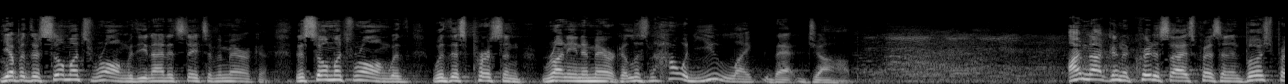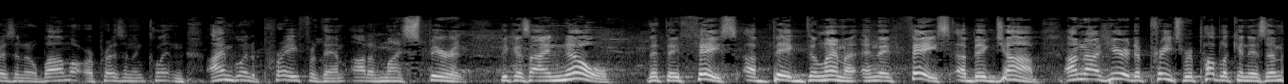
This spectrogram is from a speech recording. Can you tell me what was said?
Yeah, but there's so much wrong with the United States of America. There's so much wrong with, with this person running America. Listen, how would you like that job? I'm not going to criticize President Bush, President Obama, or President Clinton. I'm going to pray for them out of my spirit because I know that they face a big dilemma and they face a big job. I'm not here to preach republicanism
